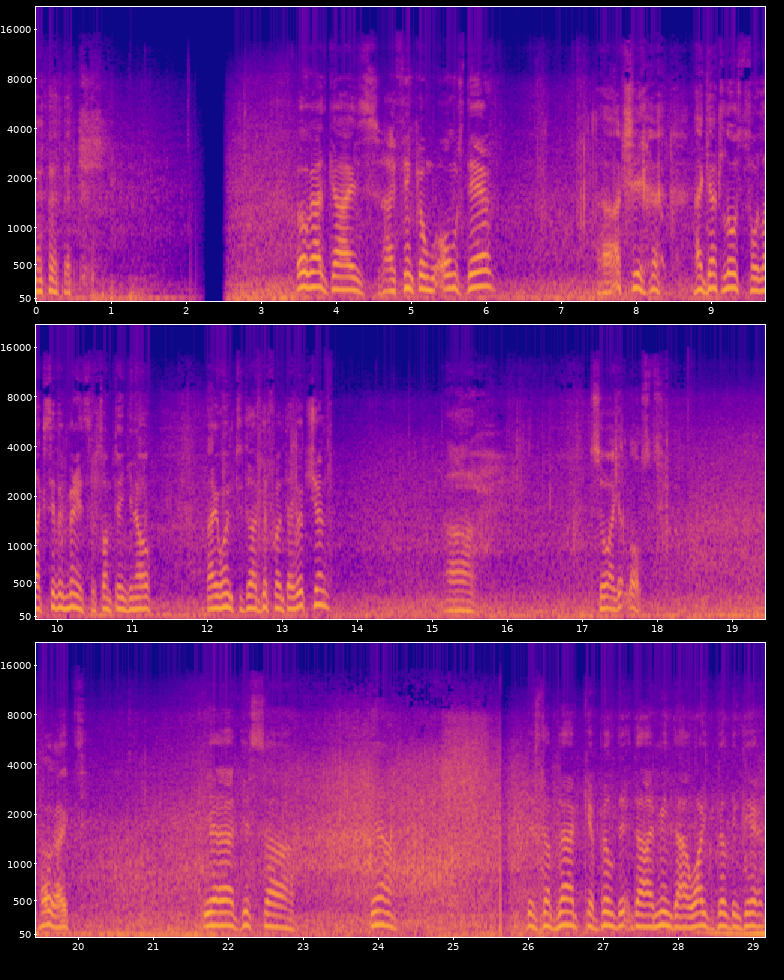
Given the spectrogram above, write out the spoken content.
All right, guys. I think I'm almost there. Uh, actually, I got lost for like seven minutes or something. You know, I went to the different direction. Uh, so I get lost. All right. Yeah, this. Uh, yeah. There's the black building. The, I mean the white building there.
